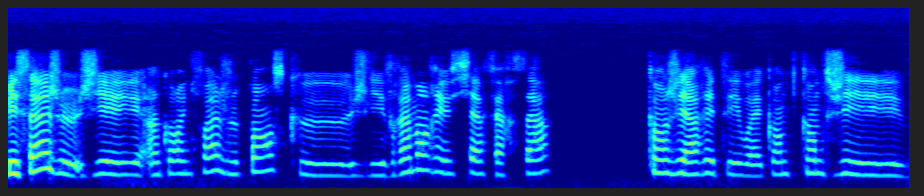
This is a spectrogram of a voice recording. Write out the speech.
Mais ça j'ai encore une fois je pense que je l'ai vraiment réussi à faire ça quand j'ai arrêté ouais quand quand j'ai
